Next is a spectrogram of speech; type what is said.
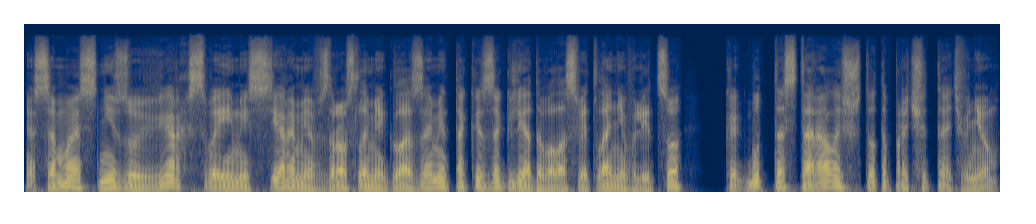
а сама снизу вверх своими серыми взрослыми глазами так и заглядывала Светлане в лицо, как будто старалась что-то прочитать в нем.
